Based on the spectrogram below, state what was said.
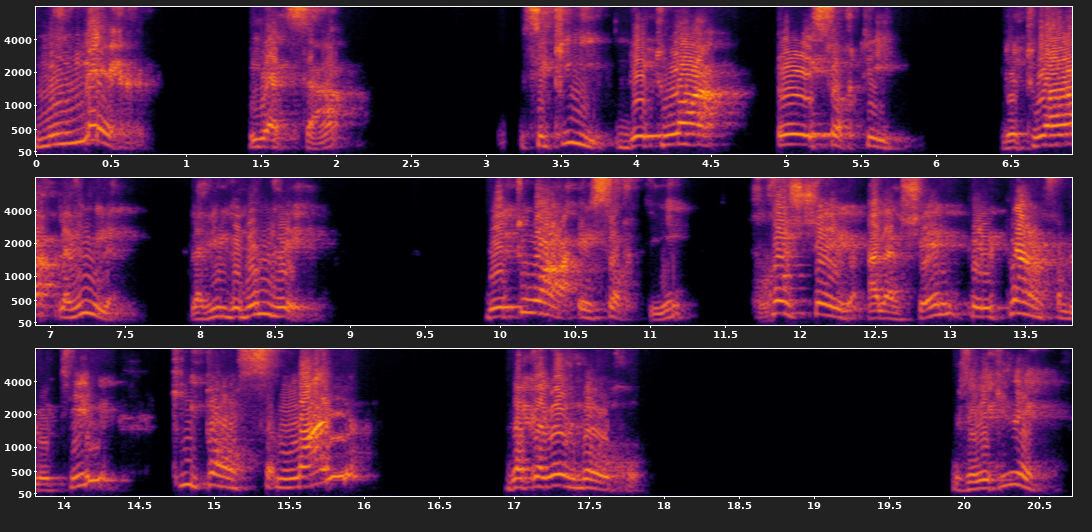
il y a ça. c'est qui? De toi est sorti. De toi, la ville, la ville de Ninvé. De toi est sorti, Rocher à la chaîne, quelqu'un, semble-t-il, qui pense mal d'Akadosh Baruch Vous savez qui c'est?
